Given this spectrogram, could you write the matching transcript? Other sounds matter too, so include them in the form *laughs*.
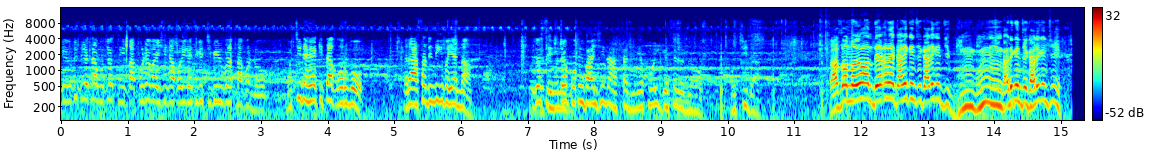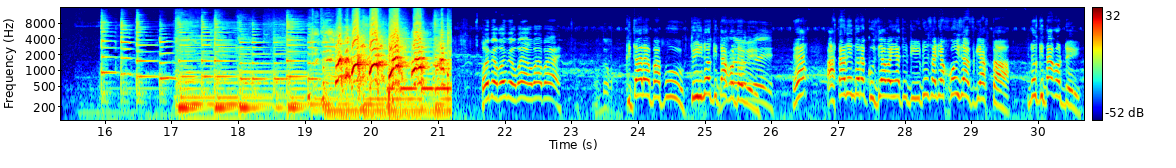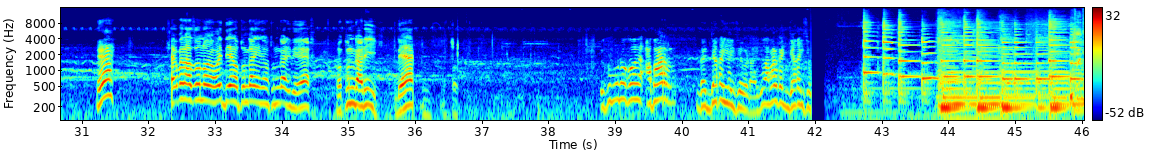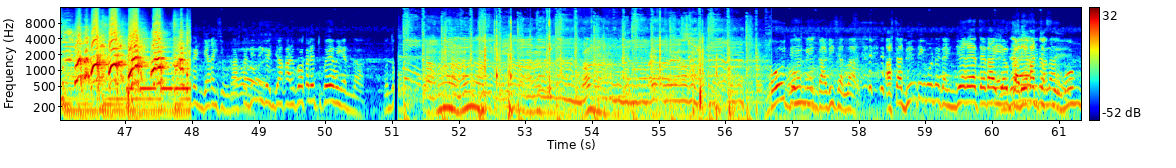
Duty দিয়েছিলাম বুঝছি? পাপুরে পাইছি না কই গেছি টিভির উপর না? করল বুঝছি না হে কিতা করব রাস্তা দিন দিকে পাইয়ার না। বুঝছি? স্টপ করতে পাইছি না রাস্তা দিকে কই গেছে বুঝছি না। রাজন নয়ন দেখ রে গাড়ি কিনছি গাড়ি কিনছি। গাড়ি কিনছি গাড়ি কিনছি। কইবে কইবে ভাই ভাই ভাই কিতা রে পাপু তুই ন কিতা করতে হে? আস্তা দিন ধরে খুঁজিয়া পাই না তুই ডিউটি সাইডিয়া কই যাস গে একটা ন কিতা করতে হে? একবার রাজন নয় ওই দে নতুন গাড়ি নতুন গাড়ি দেখ নতুন গাড়ি দেখ। এগু মনে কর আবার গঞ্জা খাই যাইছে ওটা এগু আবার গঞ্জা খাইছে। গঞ্জা খাইছে রাস্তা দিন গঞ্জা খাই তাহলে তুই হইয়ান না। *laughs* গাড়ি চালার আস্তা দিন থেকে মনে গঞ্জা গাড়ি কান চালার মোম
